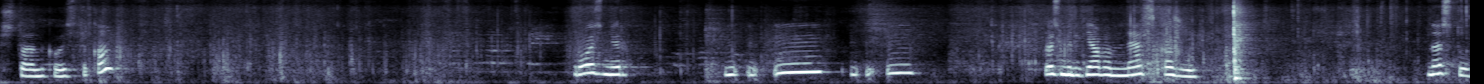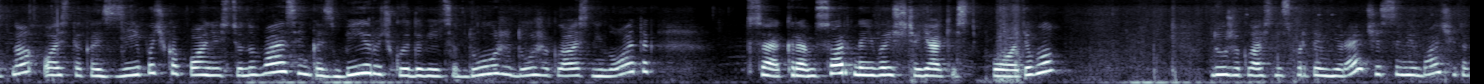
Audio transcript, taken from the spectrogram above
Штанка ось така. Розмір. Розмір я вам не скажу. Наступна ось така зіпочка, повністю новесенька, з бірочкою. Дивіться, дуже-дуже класний лотик. Це крем-сорт, найвища якість одягу. Дуже класні спортивні речі. Самі бачите,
